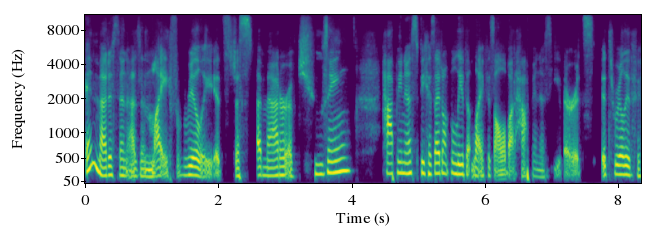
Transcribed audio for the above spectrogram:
in medicine as in life, really, it's just a matter of choosing happiness because I don't believe that life is all about happiness either. It's it's really the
